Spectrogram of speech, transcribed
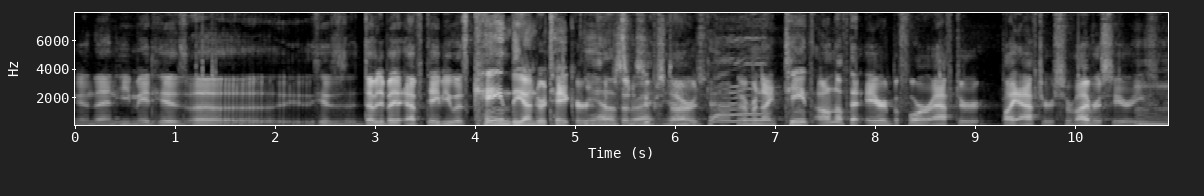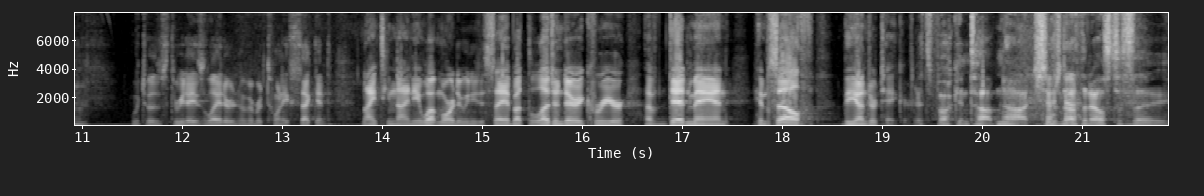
and then he made his uh, his WWF debut as Kane the Undertaker, Yeah, episode right, of Superstars, yeah. November nineteenth. I don't know if that aired before or after, probably after Survivor Series, Hmm. which was three days later, November twenty second, nineteen ninety. What more do we need to say about the legendary career of Dead Man himself, the Undertaker? It's fucking top notch. There's nothing else to say.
